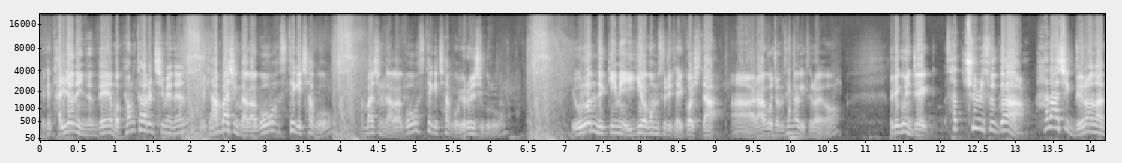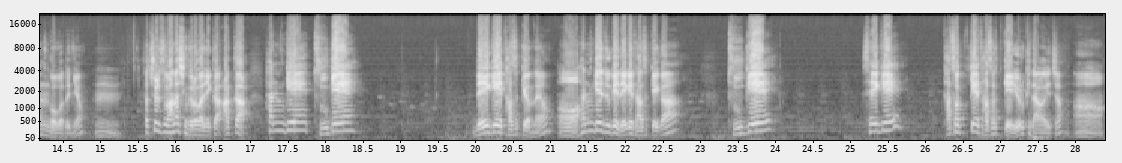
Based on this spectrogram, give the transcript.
이렇게 단련은 있는데 뭐 평타를 치면은 이렇게 한 발씩 나가고 스택이 차고 한 발씩 나가고 스택이 차고 이런 식으로 요런 느낌의 이기어 검술이 될 것이다. 아, 라고 좀 생각이 들어요. 그리고 이제 사출수가 하나씩 늘어나는 거거든요. 음. 사출수가 하나씩 늘어나니까 아까 한 개, 두 개, 네 개, 다섯 개였나요? 어, 한 개, 두 개, 네 개, 다섯 개가 두 개, 3개, 5개, 5개 이렇게 나가겠죠? 어.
